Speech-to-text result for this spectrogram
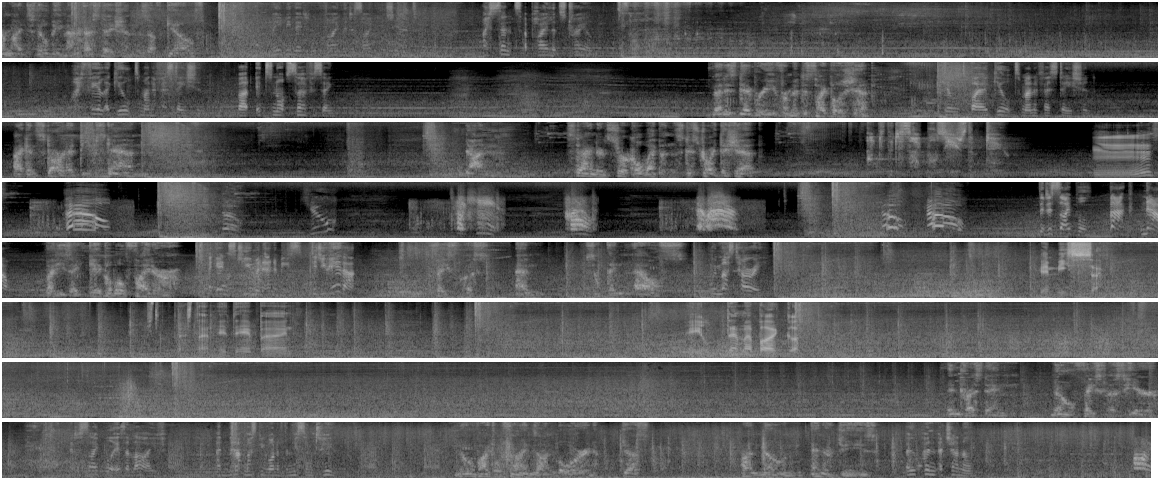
There might still be manifestations of guilt. Maybe they didn't find the disciples yet. I sense a pilot's trail. I feel a guilt manifestation, but it's not surfacing. That is debris from a discipleship. Killed by a guilt manifestation. I can start a deep scan. Done. Standard circle weapons destroyed the ship. And the disciples used them too. Hmm? Interesting. No faceless here. The disciple is alive. And that must be one of the missing too. No vital signs on board. Just unknown energies. Open a channel. On.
